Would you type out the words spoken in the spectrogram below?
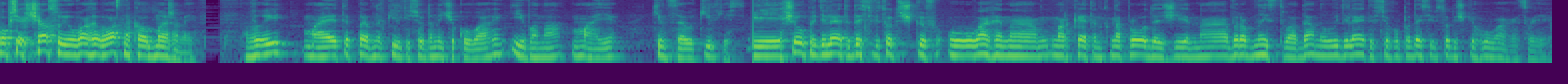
Обсяг часу і уваги власника обмежений. Ви маєте певну кількість одиничок уваги, і вона має кінцеву кількість. І якщо ви приділяєте 10% уваги на маркетинг, на продажі, на виробництво, да, ну ви виділяєте всього по 10% уваги своєї.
